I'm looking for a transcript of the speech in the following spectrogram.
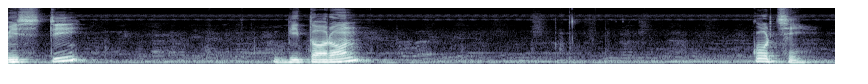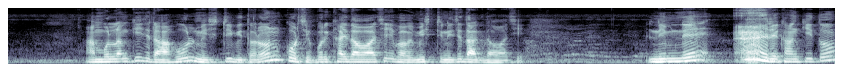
মিষ্টি বিতরণ করছে। আমি বললাম কি, রাহুল মিষ্টি বিতরণ করছে। পরীক্ষায় দেওয়া আছে, এভাবে মিষ্টি নিচে দাগ দেওয়া আছে। নিম্নে রেখাঙ্কিত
